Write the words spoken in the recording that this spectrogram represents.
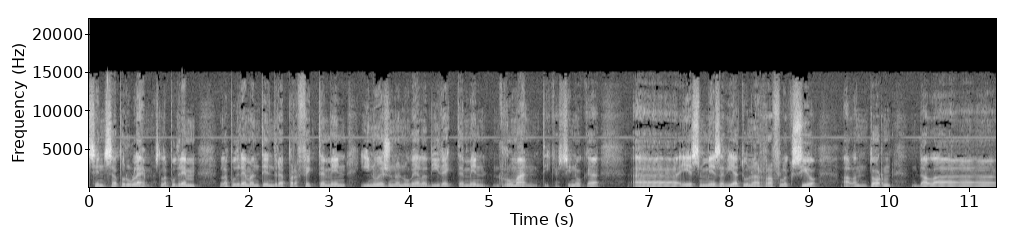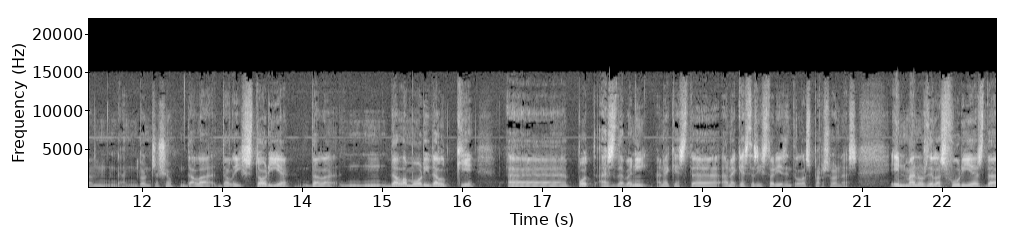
sense problemes, la podrem, la podrem entendre perfectament i no és una novel·la directament romàntica, sinó que eh, és més aviat una reflexió a l'entorn de la, doncs això, de la, de la història, de l'amor la, de i del que eh, pot esdevenir en, aquesta, en aquestes històries entre les persones. En manos de les fúries, de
